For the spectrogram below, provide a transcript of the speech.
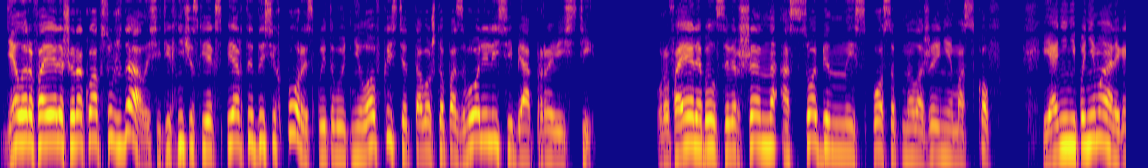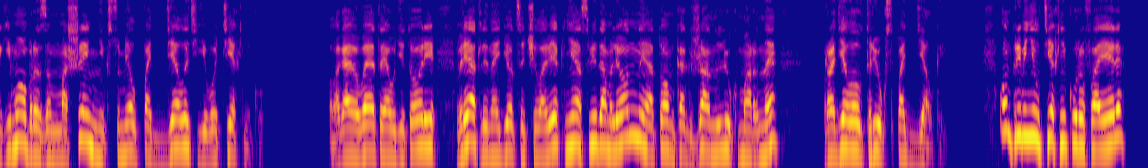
Дело Рафаэля широко обсуждалось, и технические эксперты до сих пор испытывают неловкость от того, что позволили себя провести. У Рафаэля был совершенно особенный способ наложения мазков, и они не понимали, каким образом мошенник сумел подделать его технику. Полагаю, в этой аудитории вряд ли найдется человек, не осведомленный о том, как Жан-Люк Марне проделал трюк с подделкой. Он применил технику Рафаэля,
